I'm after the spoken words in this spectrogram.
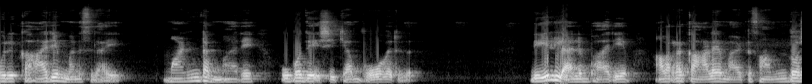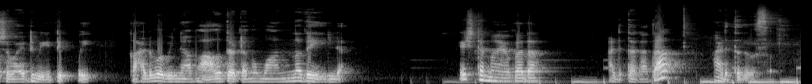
ഒരു കാര്യം മനസ്സിലായി. മണ്ടന്മാരെ ഉപദേശിക്കാൻ പോവരുത്. നീരിലാലും ഭാര്യയും അവരുടെ കാളയുമായിട്ട് സന്തോഷമായിട്ട് വീട്ടിൽ പോയി. കടുവ പിന്നെ ആ ഭാഗത്തോട്ടങ്ങ് വന്നതേയില്ല. ഇഷ്ടമായോ കഥ? അടുത്ത കഥ അടുത്ത ദിവസം.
